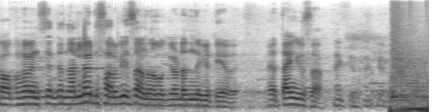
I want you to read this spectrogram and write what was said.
ടോപ്പ് ഹവൻസിന്റെ നല്ലൊരു സർവീസാണ് നമുക്ക് ഇവിടെ നിന്ന് കിട്ടിയത്. Thank you sir. Thank you thank you.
